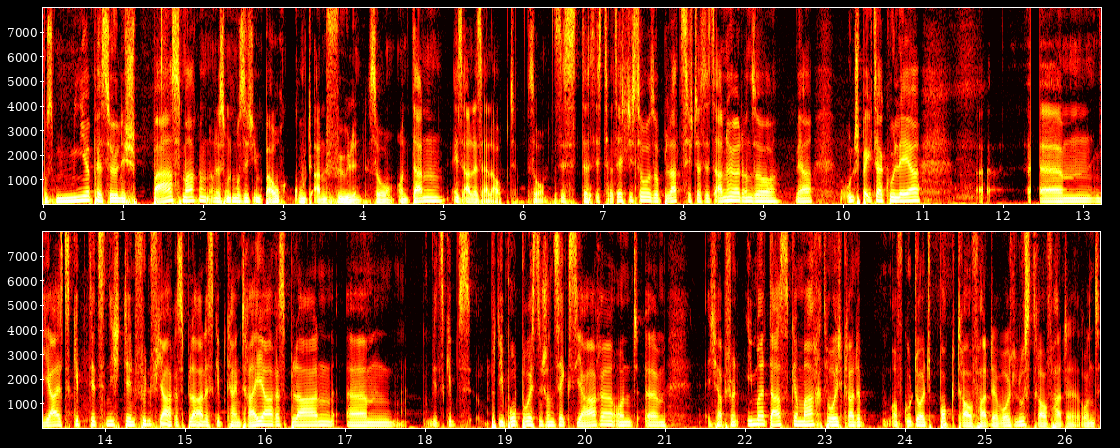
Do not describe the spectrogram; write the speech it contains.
muss mir persönlich Spaß machen und es muss sich im Bauch gut anfühlen. So, und dann ist alles erlaubt. So, das ist, das ist tatsächlich so, so platt sich das jetzt anhört und so, ja, unspektakulär. Ähm, ja, es gibt jetzt nicht den Fünfjahresplan, es gibt keinen Dreijahresplan. Ähm, jetzt gibt es die Brotpuristen schon sechs Jahre und ähm, ich habe schon immer das gemacht, wo ich gerade auf gut Deutsch Bock drauf hatte, wo ich Lust drauf hatte. Und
